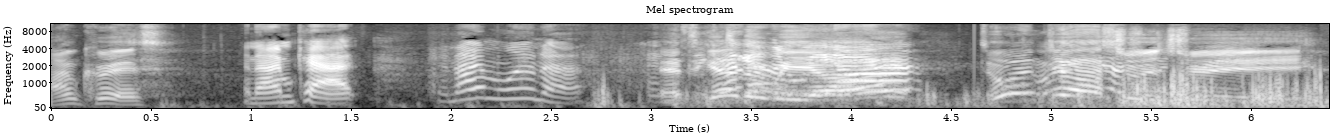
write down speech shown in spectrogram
I'm Chris. And I'm Kat. And I'm Luna. And, together, we are Doing Joshua Tree.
